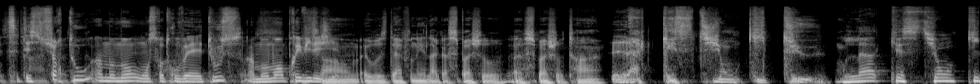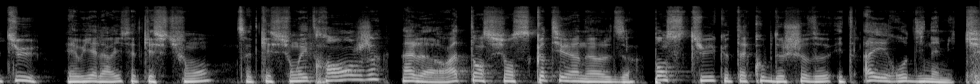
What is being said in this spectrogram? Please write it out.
C'était surtout un moment où on se retrouvait tous, un moment privilégié. Um, it was definitely like a special, a special time. La question qui tue. La question qui tue. Et oui, elle arrive cette question. Cette question étrange. Alors, attention, Scotty Reynolds. Penses-tu que ta coupe de cheveux est aérodynamique?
